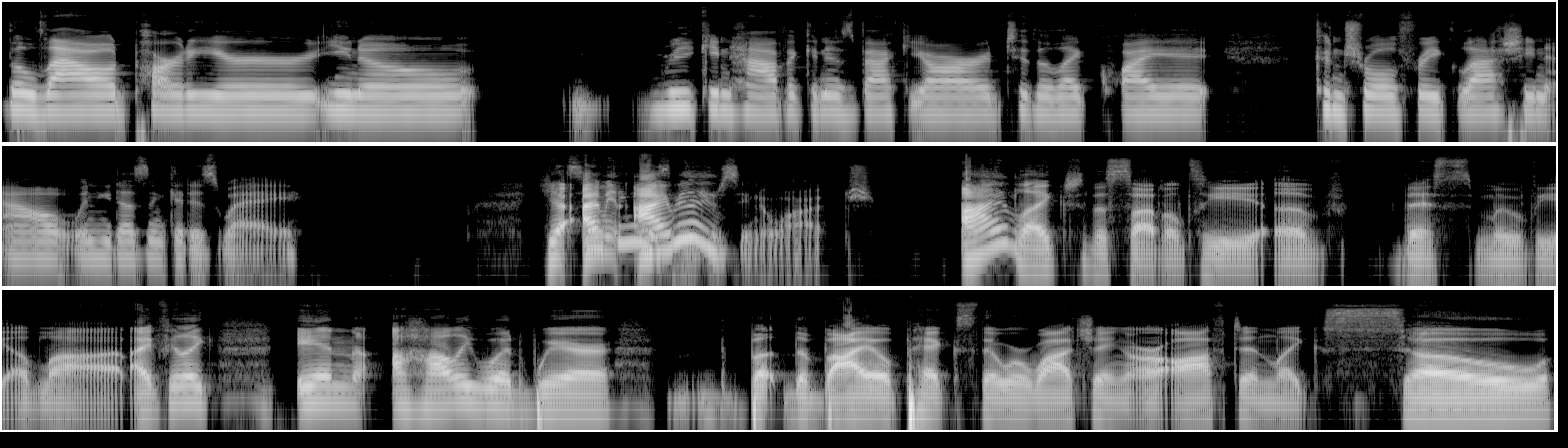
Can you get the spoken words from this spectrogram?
the loud partier you know wreaking havoc in his backyard to the like quiet control freak lashing out when he doesn't get his way. Yeah, So I mean, I really interesting to watch. I liked the subtlety of this movie a lot. I feel like in a Hollywood where but the biopics that we're watching are often like so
